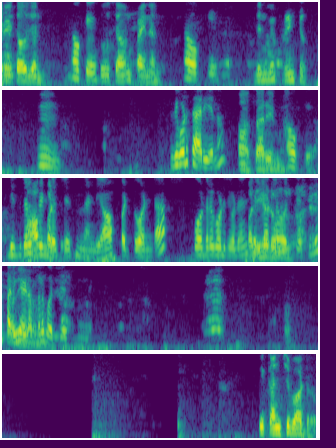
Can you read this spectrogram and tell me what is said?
three thousand. Okay. Two seven final. Okay. దీని మీద ప్రింట్. ఇది కూడా శారీయేనా? Sorry madam. Okay. Digital print. వచ్చేసిందండి. ఆఫ్ పట్టు అంట. బోర్డర్ కూడా చూడండి సిల్వర్లో. వచ్చేసింది. పదిహేడు వందలకు వచ్చేస్తుంది ఈ కంచి బార్డర్.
